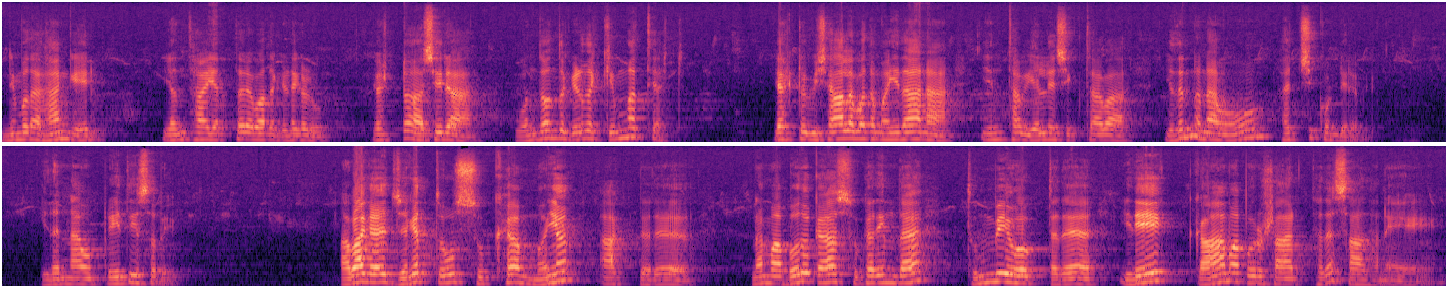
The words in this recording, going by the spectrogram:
ನಿಮ್ಮದ ಹಾಗೆ ಎಂಥ ಎತ್ತರವಾದ ಗಿಡಗಳು, ಎಷ್ಟು ಹಸಿರ, ಒಂದೊಂದು ಗಿಡದ ಕಿಮ್ಮತ್ತೆ ಅಷ್ಟು. ಎಷ್ಟು ವಿಶಾಲವಾದ ಮೈದಾನ ಇಂಥವು ಎಲ್ಲಿ ಸಿಗ್ತಾವ? ಇದನ್ನು ನಾವು ಹಚ್ಚಿಕೊಂಡಿರಬೇಕು. ಇದನ್ನು ನಾವು ಪ್ರೀತಿಸಬೇಕು. ಆವಾಗ ಜಗತ್ತು ಸುಖಮಯ ಆಗ್ತದೆ. ನಮ್ಮ ಬದುಕ ಸುಖದಿಂದ ತುಂಬಿ ಹೋಗ್ತದೆ. ಇದೇ ಕಾಮ ಪುರುಷಾರ್ಥದ ಸಾಧನೆ.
